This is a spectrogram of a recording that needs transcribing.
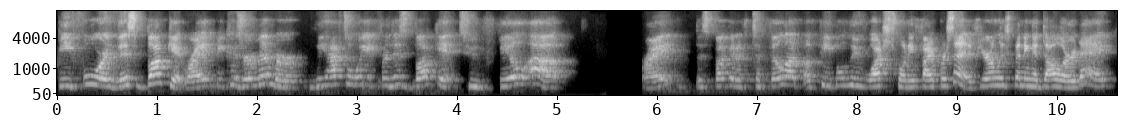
before this bucket, right? Because remember, we have to wait for this bucket to fill up, right? This bucket of, to fill up of people who've watched 25%. If you're only spending a dollar a day,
